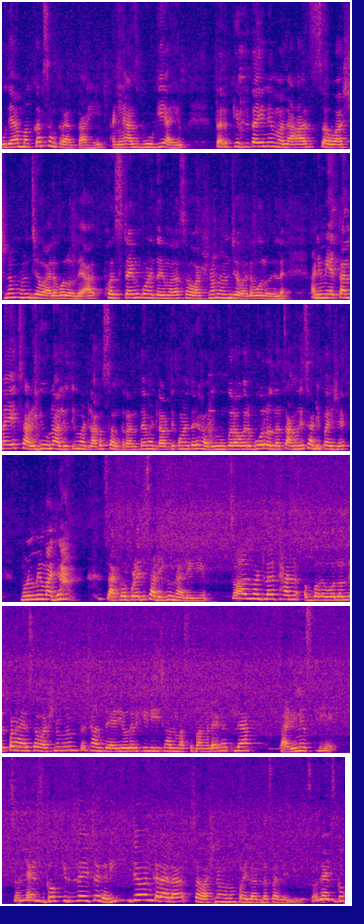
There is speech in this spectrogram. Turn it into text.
उद्या मकर संक्रांत आहे आणि आज भोगी आहे. तर कीर्तिताईने मला आज सवाष्ण म्हणून जेवायला बोलवलं आहे. आज फर्स्ट टाईम कोणीतरी मला सवाष्ण म्हणून जेवायला बोलवलेलं आहे. आणि मी येताना एक साडी घेऊन आली होती. म्हटलं आता संक्रांत आहे. म्हटल्यावरती कोणीतरी हळदी वगैरे बोलवलं. चांगली साडी पाहिजे. म्हणून मी माझ्या साखरपुड्याची साडी घेऊन आलेली आहे. सो आज म्हटलं छान ब बोलवले पण आहे सवाष्ण म्हणून. तर छान तयारी वगैरे केली. छान मस्त बांगड्या घातल्या. साडी नेसली. आहे सो लेट्स गो कीर्तिताईच्या घरी जेवण करायला सवाष्ण म्हणून पहिल्यांदाच आलेली सो लेट्स गो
